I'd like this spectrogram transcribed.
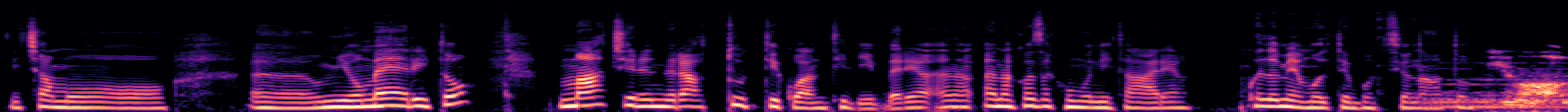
diciamo, eh, un mio merito, ma ci renderà tutti quanti liberi, è una, è una cosa comunitaria. Quello mi ha molto emozionato. Yo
